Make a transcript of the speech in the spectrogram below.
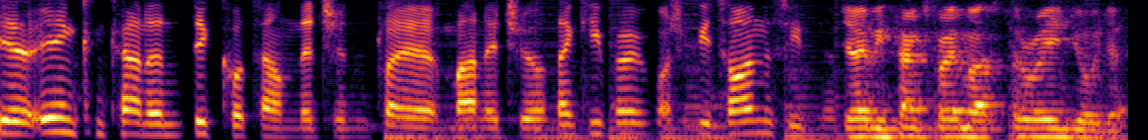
Ian Concannon, Didcot Town legend, player, manager. Thank you very much for your time this evening. Jamie, thanks very much. Thoroughly enjoyed it.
